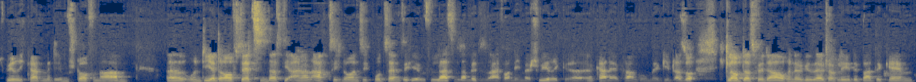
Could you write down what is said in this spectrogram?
Schwierigkeiten mit Impfstoffen haben äh, und die ja darauf setzen, dass die anderen 80, 90 Prozent sich impfen lassen, damit es einfach nicht mehr schwierig, äh, keine Erkrankung mehr gibt. Also ich glaube, dass wir da auch in eine gesellschaftliche Debatte kämen,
